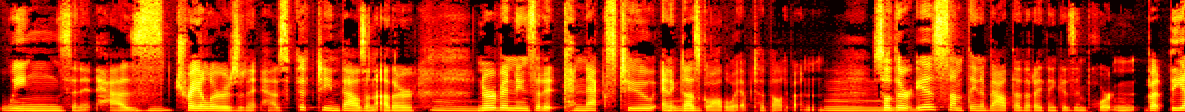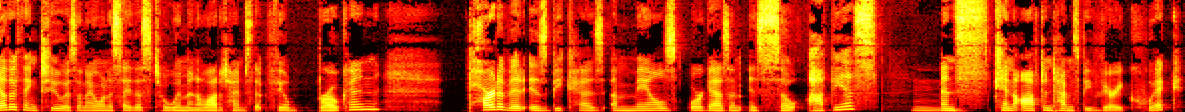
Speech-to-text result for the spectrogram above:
wings and it has mm-hmm. trailers and it has 15,000 other mm. nerve endings that it connects to and it mm. does go all the way up to the belly button. So there is something about that that I think is important. But the other thing too is, and I want to say this to women a lot of times that feel broken, part of it is because a male's orgasm is so obvious hmm. and s- can oftentimes be very quick.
